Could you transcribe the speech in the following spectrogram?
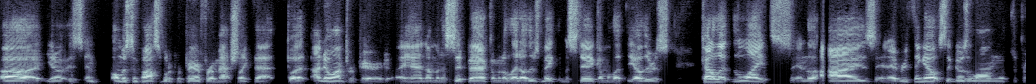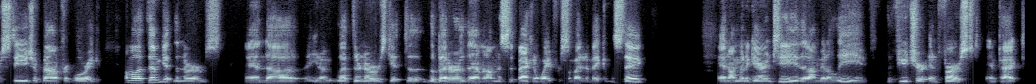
Uh, you know, it's in, almost impossible to prepare for a match like that. But I know I'm prepared, and I'm to sit back. I'm to let others make the mistake. I'm to let the others kind of let the lights and the eyes and everything else that goes along with the prestige of Bound for Glory. I'm gonna let them get the nerves and uh, you know let their nerves get to the better of them. And I'm gonna sit back and wait for somebody to make a mistake. And I'm gonna guarantee that I'm gonna leave the future and first Impact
